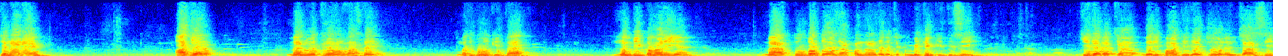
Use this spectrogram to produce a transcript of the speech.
ਜਿਨ੍ਹਾਂ ਨੇ ਅੱਜ ਮੈਨੂੰ ਇੱਥੇ ਆਉਣ ਵਾਸਤੇ ਮਜਬੂਰ ਕੀਤਾ ਲੰਬੀ ਕਹਾਣੀ ਹੈ। ਮੈਂ ਅਕਤੂਬਰ 2015 ਦੇ ਵਿੱਚ ਇੱਕ ਮੀਟਿੰਗ ਕੀਤੀ ਸੀ, ਜਿਹਦੇ ਵਿੱਚ ਮੇਰੀ ਪਾਰਟੀ ਦੇ ਜ਼ੋਨ ਇੰਚਾਰਜ ਸੀ,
